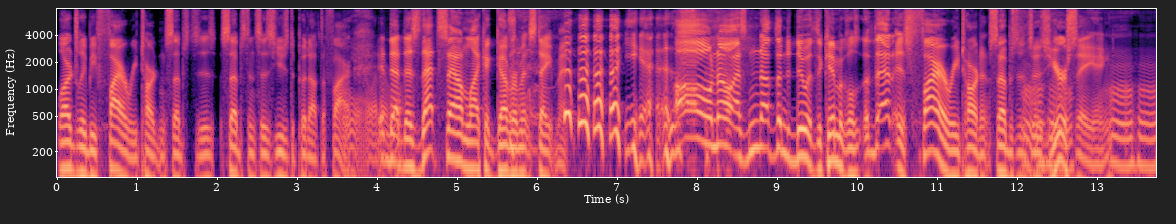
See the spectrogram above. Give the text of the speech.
largely be fire retardant substances substances used to put out the fire. Oh, that- does that sound like a government statement? yes. oh no, it has nothing to do with the chemicals. That is fire retardant substances you're mm-hmm. saying. Mm-hmm.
